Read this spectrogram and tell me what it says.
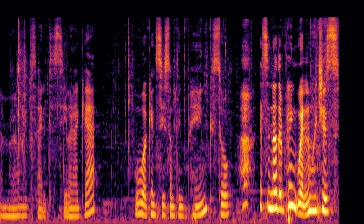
And I'm really excited to see what I get. Oh, I can see something pink. So it's another penguin, which is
